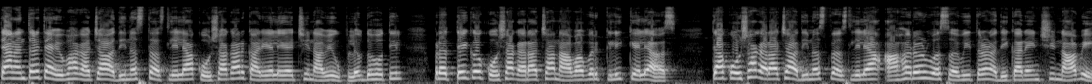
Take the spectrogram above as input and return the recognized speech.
त्यानंतर त्या विभागाच्या अधीनस्थ असलेल्या कोशागार कार्यालयाची नावे उपलब्ध होतील. प्रत्येक कोशागाराच्या नावावर क्लिक केल्यास त्या कोशागाराच्या अधीनस्थ असलेल्या आहरण व सवितरण अधिकाऱ्यांची नावे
